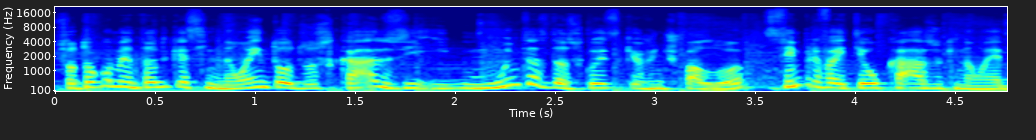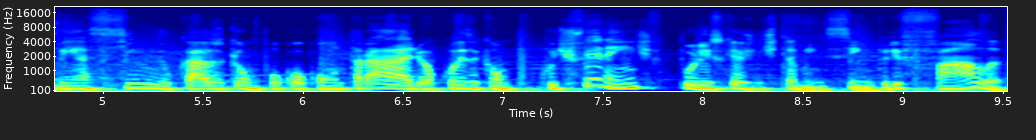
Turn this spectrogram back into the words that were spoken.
Só tô comentando que assim, não é em todos os casos e, e, muitas das coisas que a gente falou, sempre vai ter o caso que não é bem assim, o caso que é um pouco ao contrário, a coisa que é um pouco diferente. Por isso que a gente também sempre fala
